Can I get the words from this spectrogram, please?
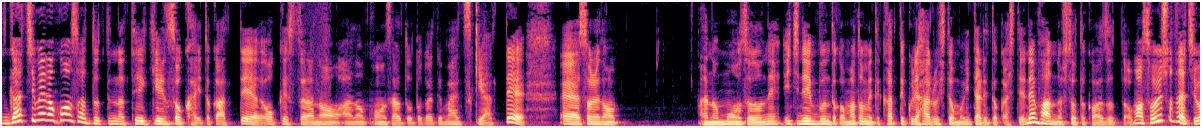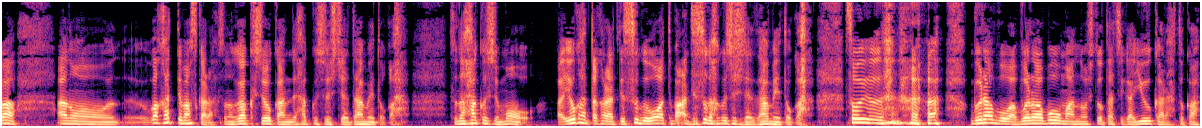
ガチめのコンサートっていうのは定期演奏会とかあって、オーケストラのあのコンサートとかって毎月あって、えー、それの、あの、もうそのね、一年分とかまとめて買ってくれはる人もいたりとかしてね、ファンの人とかはずっと。まあそういう人たちは、あの、分かってますから、その学習館で拍手しちゃダメとか、その拍手も、あよかったからってすぐ終わってバーってすぐ拍手しちゃダメとか、そういう、ブラボーはブラボーマンの人たちが言うからとか、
